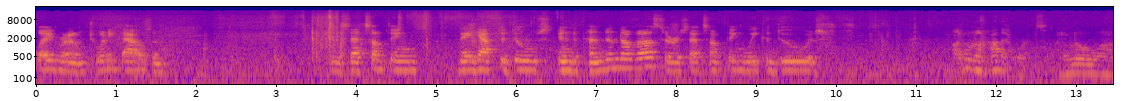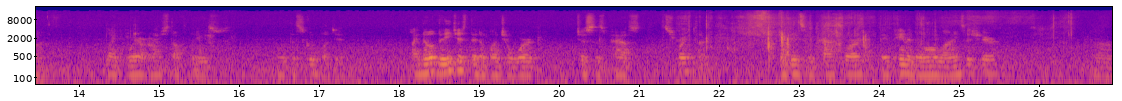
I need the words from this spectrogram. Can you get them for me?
playground, twenty thousand. Is that something they have to do s- independent of us, or is that something we can do as, I don't know how that works. I don't know, uh, like where our stuff lays with the school budget. I know they just did a bunch of work just this past springtime. They did some patchwork, they painted their own lines this year. Um,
